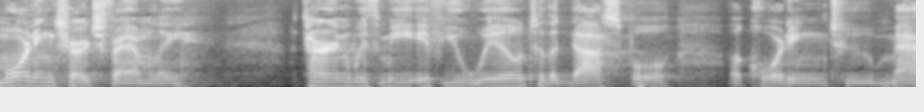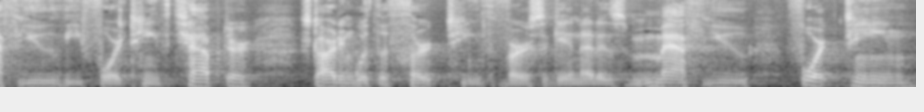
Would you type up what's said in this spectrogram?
Morning, church family. Turn with me, if you will, to the gospel according to Matthew, the 14th chapter, starting with the 13th verse. Again, that is Matthew 14,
